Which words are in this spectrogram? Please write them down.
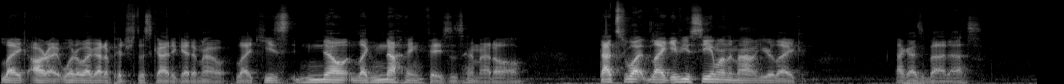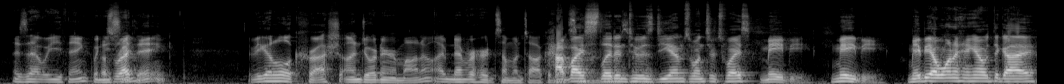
like, all right, what do I got to pitch this guy to get him out? Like he's no like nothing faces him at all. That's what like if you see him on the mound, you're like, that guy's a badass. Is that what you think? When That's you what I him? think. Have you got a little crush on Jordan Romano? I've never heard someone talk about. Have I slid into his DMs once or twice? Maybe. Maybe. Maybe I want to hang out with the guy.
